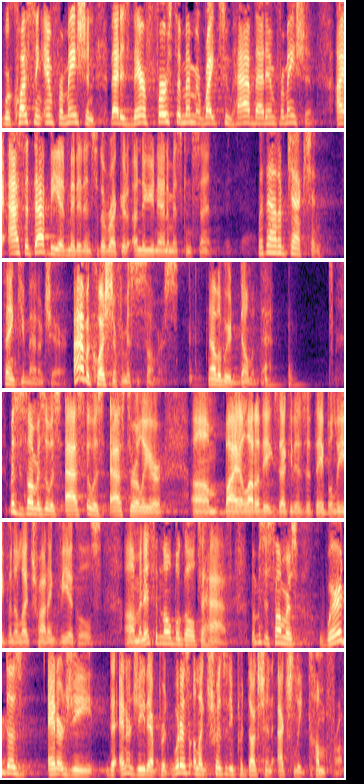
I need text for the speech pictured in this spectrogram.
requesting information that is their First Amendment right to have that information. I ask that that be admitted into the record under unanimous consent. Without objection. Thank you, Madam Chair. I have a question for Mr. Sommers. Now that we're done with that, Mr. Sommers, it was asked. It was asked earlier um, by a lot of the executives if they believe in electronic vehicles, um, and it's a noble goal to have. But Mr. Sommers, where does energy, the energy that, where does electricity production actually come from?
